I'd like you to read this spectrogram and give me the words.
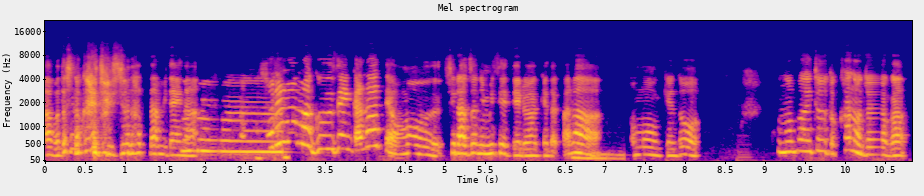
あ私の彼と一緒だったみたいな、それはまあ偶然かなって思う。知らずに見せてるわけだから思うけどこの場合ちょっと彼女が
